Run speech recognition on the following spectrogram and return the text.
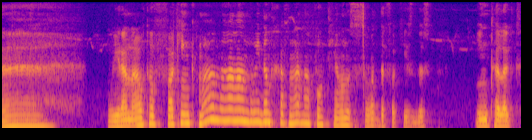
Uh, we ran out of fucking mana and we don't have mana potions. What the fuck is this? Intellect,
